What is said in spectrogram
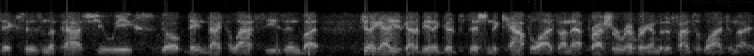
sixes in the past few weeks, go dating back to last season. But I feel like Eddie's got to be in a good position to capitalize on that pressure we're going to bring on the defensive line tonight.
